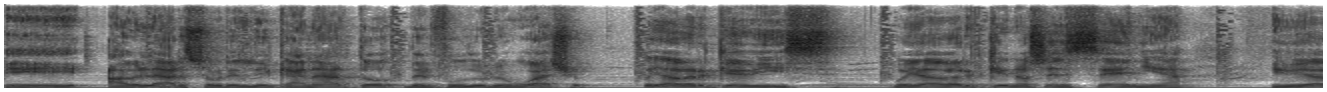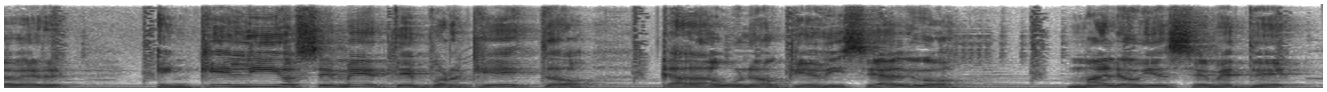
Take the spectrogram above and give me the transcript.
eh, hablar sobre el decanato del fútbol uruguayo. Voy a ver qué dice, voy a ver qué nos enseña y voy a ver en qué lío se mete, porque esto, cada uno que dice algo, mal o bien se mete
